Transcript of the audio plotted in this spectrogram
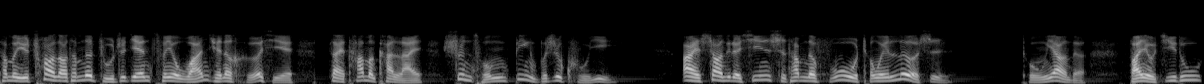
他们与创造他们的主之间存有完全的和谐。在他们看来，顺从并不是苦役。爱上帝的心使他们的服务成为乐事。同样的，凡有基督，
